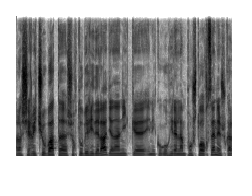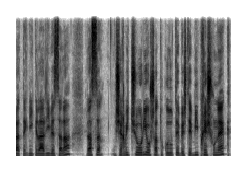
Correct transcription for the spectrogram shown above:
Hala, serbitzu bat uh, sortu berri dela, jadanik uh, eneko gogiren lanpostua hor zen, Euskara teknikalari bezala. Beraz, serbitzu hori osatuko dute beste bi presunek,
